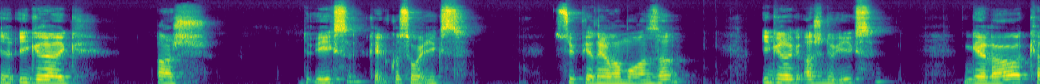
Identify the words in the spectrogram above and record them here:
y h de x, quel que soit x, supérieur à moins 1, y h de x égale à k,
